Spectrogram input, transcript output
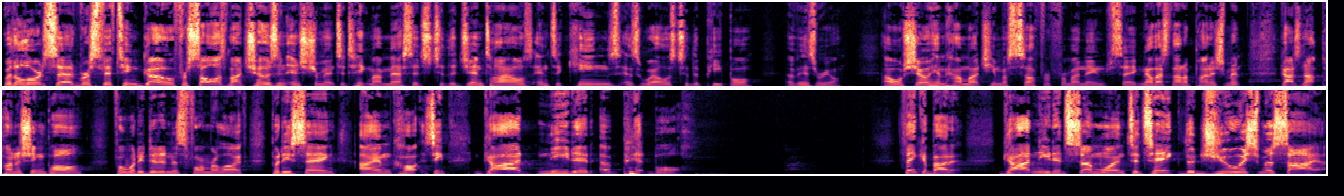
But the Lord said, verse 15, Go, for Saul is my chosen instrument to take my message to the Gentiles and to kings as well as to the people of Israel. I will show him how much he must suffer for my name's sake. Now, that's not a punishment. God's not punishing Paul for what he did in his former life, but he's saying, I am called. See, God needed a pit bull. Think about it. God needed someone to take the Jewish Messiah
